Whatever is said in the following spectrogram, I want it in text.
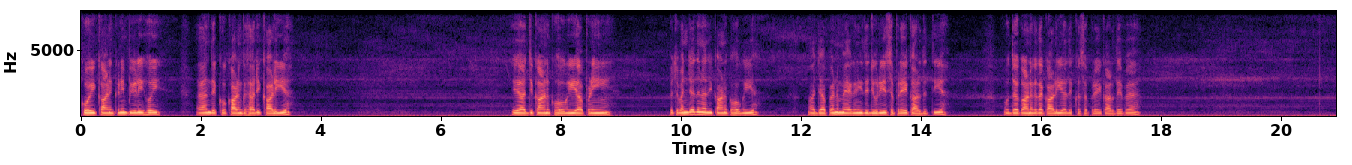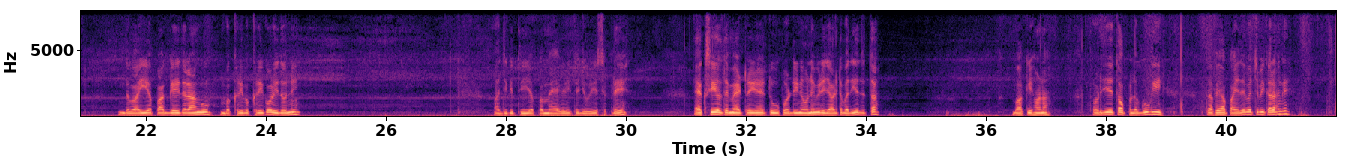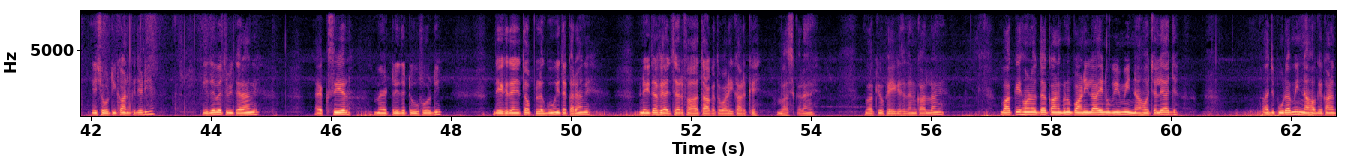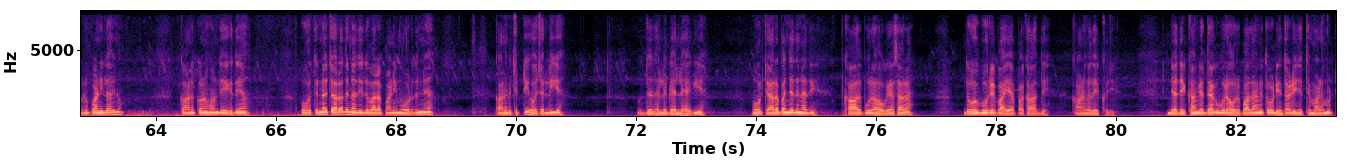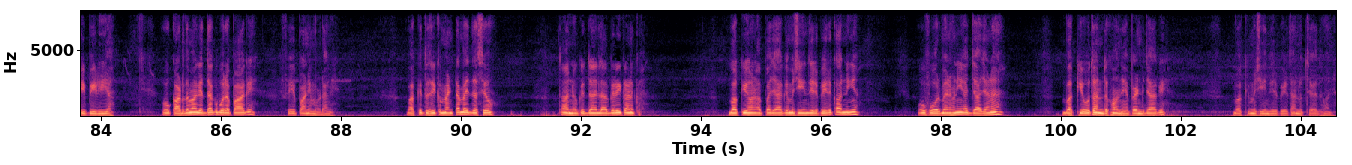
ਕੋਈ ਕਣਕ ਨਹੀਂ ਪੀਲੀ ਹੋਈ। ਐਨ ਦੇਖੋ ਕਣਕ ਸਾਰੀ ਕਾਲੀ ਆ। ਇਹ ਅੱਜ ਕਣਕ ਹੋ ਗਈ ਆਪਣੀ 55 ਦਿਨਾਂ ਦੀ ਕਣਕ ਹੋ ਗਈ ਆ। ਅੱਜ ਆਪਾਂ ਇਹਨੂੰ ਮੈਗਨੀ ਤੇ ਜੂਰੀ ਸਪਰੇਅ ਕਰ ਦਿੱਤੀ ਆ। ਉਦਾਂ ਕਣਕ ਤਾਂ ਕਾਲੀ ਆ, ਦੇਖੋ ਸਪਰੇਅ ਕਰਦੇ ਪਏ ਦਵਾਈ ਆਪਾਂ ਅੱਗੇ ਹੀ ਤਰਾਂਗੂ, ਵੱਖਰੀ ਵੱਖਰੀ ਘੋਲੀ ਦੋਨੀ। ਅੱਜ ਕੀਤੀ ਆਪਾਂ ਮੈਗਨੀ ਤੇ ਜੂਰੀ ਸਪਰੇ ਐਕਸੀਐਲ ਤੇ ਮੈਟਰੀ ਨੇ 240 ਨੇ ਉਹਨੇ ਵੀ ਰਿਜ਼ਲਟ ਵਧੀਆ ਦਿੱਤਾ। ਬਾਕੀ ਹੁਣ ਥੋੜੀ ਜਿਹੀ ਧੁੱਪ ਲੱਗੂਗੀ, ਤਾਂ ਫਿਰ ਆਪਾਂ ਇਹਦੇ ਵਿੱਚ ਵੀ ਕਰਾਂਗੇ। ਇਹ ਛੋਟੀ ਕਣਕ ਜਿਹੜੀ ਹੈ, ਇਹਦੇ ਵਿੱਚ ਵੀ ਕਰਾਂਗੇ। ਐਕਸੀਐਲ ਮੈਟਰੀ ਤੇ 240 ਦੇਖਦੇ ਹਾਂ ਜੇ ਧੁੱਪ ਲੱਗੂਗੀ ਤਾਂ ਕਰਾਂਗੇ। ਨਹੀਂ ਤਾਂ ਫਿਰ ਅੱਜ ਸਿਰਫ ਆਹ ਤਾਕਤ ਵਾਲੀ ਕਰਕੇ ਬਸ ਕਰਾਂਗੇ। ਬਾਕੀ ਉਹ ਫੇਰ ਕਿਸੇ ਦਿਨ ਕਰ ਲਾਂਗੇ। ਬਾਕੀ ਹੁਣ ਉੱਦਾਂ ਕਣਕ ਨੂੰ ਪਾਣੀ ਲਾਏ ਨੂੰ ਵੀ ਮਹੀਨਾ ਹੋ ਚੱਲਿਆ ਅੱਜ। ਅੱਜ ਪੂਰਾ ਮਹੀਨਾ ਹੋ ਗਿਆ ਕਣਕ ਨੂੰ ਪਾਣੀ ਲਾਏ ਨੂੰ। ਕਣਕ ਨੂੰ ਹੁਣ ਦੇਖਦੇ ਆਂ ਹੋਰ ਤਿੰਨਾਂ ਚਾਰਾਂ ਦਿਨਾਂ ਦੀ ਦੁਬਾਰਾ ਪਾਣੀ ਮੋੜ ਦਿੰਨੇ ਆ ਕਣਕ ਚਿੱਟੀ ਹੋ ਚੱਲੀ ਆ ਉੱਧਰ ਥੱਲੇ ਗੱਲ ਹੈਗੀ ਆ ਹੋਰ ਚਾਰਾਂ ਪੰਜਾਂ ਦਿਨਾਂ ਦੀ ਖਾਦ ਪੂਰਾ ਹੋ ਗਿਆ ਸਾਰਾ। ਦੋ ਬੋਰੇ ਪਾਏ ਆਪਾਂ ਖਾਦ ਦੇ। ਕਣਕ ਦੇਖੋ ਜੀ। ਜਾਂ ਦੇਖਾਂਗੇ ਅੱਧਾ ਕੁ ਬੋਰਾ ਹੋਰ ਪਾ ਦਾਂਗੇ ਧੋੜੀਆਂ ਧਾੜੀ ਜਿੱਥੇ ਮਾੜੀ ਮੋਟੀ ਪੀਲੀ ਆ। ਉਹ ਕੱਢ ਦੇਵਾਂਗੇ ਅੱਧਾ ਕੁ ਬੋਰਾ ਪਾ ਕੇ, ਫੇਰ ਪਾਣੀ ਮੋੜਾਂਗੇ। ਬਾਕੀ ਤੁਸੀਂ ਕਮੈਂਟਾਂ ਵਿੱਚ ਦੱਸਿਓ, ਤੁਹਾਨੂੰ ਕਿੱਦਾਂ ਲੱਗ ਰਹੀ ਕਣਕ? ਬਾਕੀ ਹੁਣ ਆਪਾਂ ਜਾ ਕੇ ਮਸ਼ੀਨ ਦੀ ਰਿਪੇਅਰ ਕਰਨੀ ਆ। ਉਹ ਫੋਰਮੈਨ ਹੁਣੀ ਅੱਜ ਆ ਜਾਣਾ। ਬਾਕੀ ਉਹ ਤੁਹਾਨੂੰ ਦਿਖਾਉਂਦੇ ਆ ਪਿੰਡ ਜਾ ਕੇ। ਬਾਕੀ ਮਸ਼ੀਨ ਦੀ ਰਿਪੇਅਰ ਤੁਹਾਨੂੰ ਉੱਥੇ ਆ। ਦਿਖਾਉਂਦੇ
